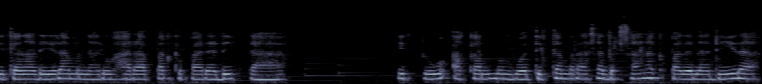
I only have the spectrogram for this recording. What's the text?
jika Nadira menaruh harapan kepada Dikta, itu akan membuat Dikta merasa bersalah kepada Nadira.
